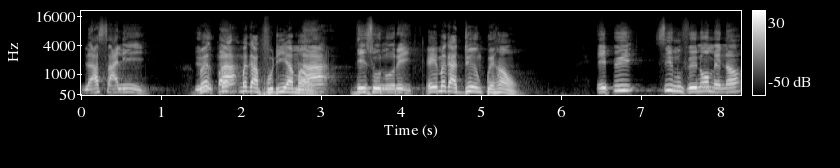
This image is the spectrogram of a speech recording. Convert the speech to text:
De la salir, de ne pas la déshonorer. o Et puis, si nous venons maintenant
